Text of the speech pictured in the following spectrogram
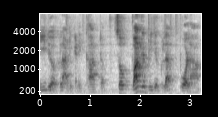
வீடியோக்களை அடிக்கடி காட்டும். ஸோ வாங்க வீடியோக்குள்ள போலாம்.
